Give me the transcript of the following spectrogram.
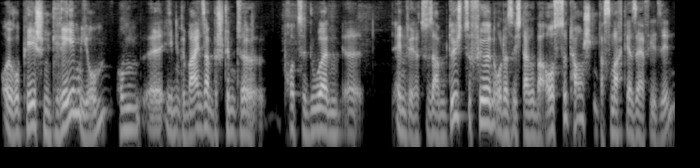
europäischen Gremium, um äh, eben gemeinsam bestimmte Prozeduren äh, entweder zusammen durchzuführen oder sich darüber auszutauschen. Das macht ja sehr viel Sinn.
